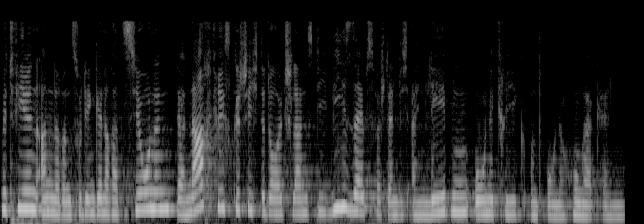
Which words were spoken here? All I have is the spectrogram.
mit vielen anderen zu den Generationen der Nachkriegsgeschichte Deutschlands, die wie selbstverständlich ein Leben ohne Krieg und ohne Hunger kennen.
